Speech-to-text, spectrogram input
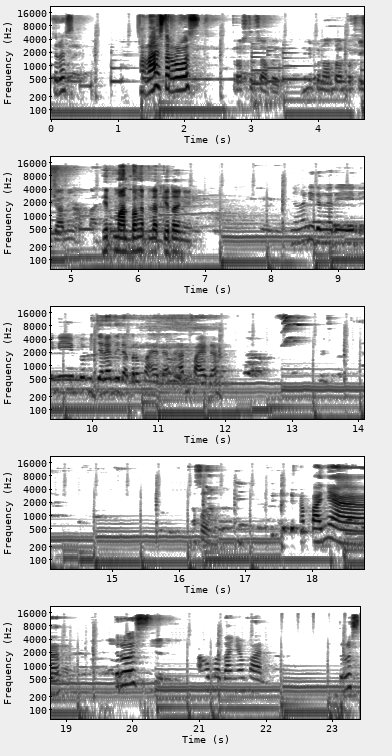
Terus keras terus. Terus terus apa ini ini penonton bertiga nih hitman banget lihat kita ini Jangan didengerin. Ini pembicaraan tidak berfaedah, unfaedah. apa Apanya? Terus aku mau tanya Van. Terus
